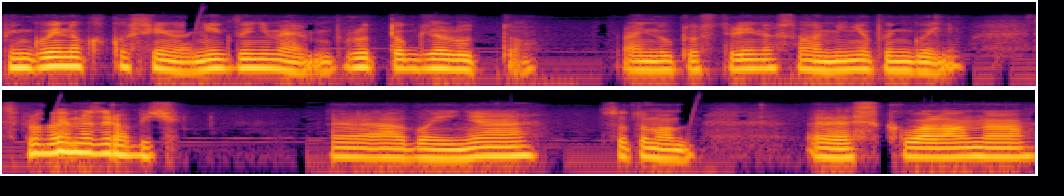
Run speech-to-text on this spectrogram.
Pinguino Cocosino, nigdy nie miałem. Brutto Gialutto. Rainuto Strinos, Alaminio Pinguino. Spróbujemy zrobić. E, albo i nie. Co tu mamy? E, Squalana,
